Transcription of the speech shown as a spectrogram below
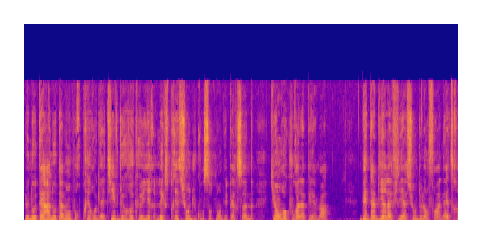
le notaire a notamment pour prérogative de recueillir l'expression du consentement des personnes qui ont recours à la PMA, d'établir la filiation de l'enfant à naître,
